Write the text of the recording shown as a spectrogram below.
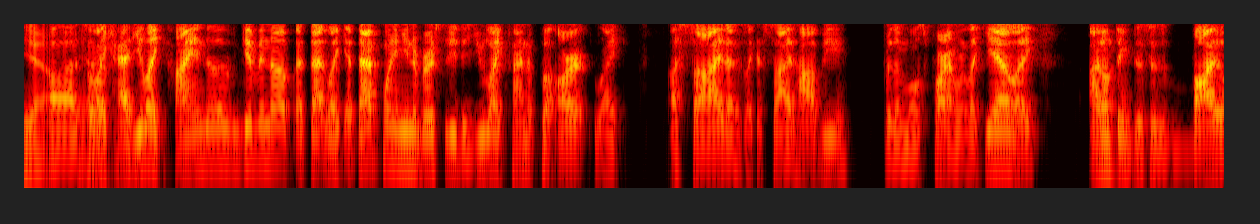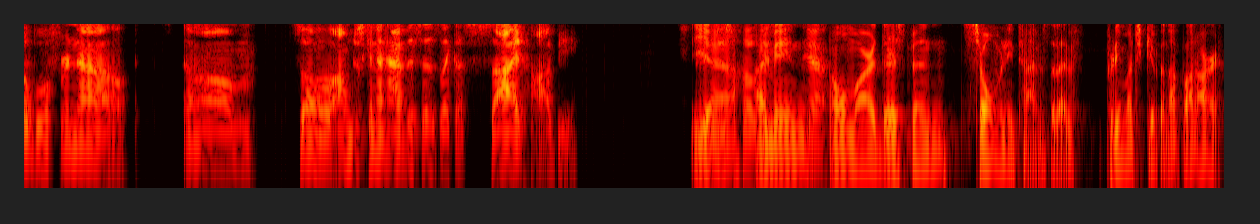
Yeah. Uh, so yeah. like, had you like kind of given up at that like at that point in university? Did you like kind of put art like aside as like a side hobby for the most part? And we're like, yeah, like I don't think this is viable for now. Um, so I'm just gonna have this as like a side hobby. and just Yeah, I mean, yeah. Omar, there's been so many times that I've pretty much given up on art.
